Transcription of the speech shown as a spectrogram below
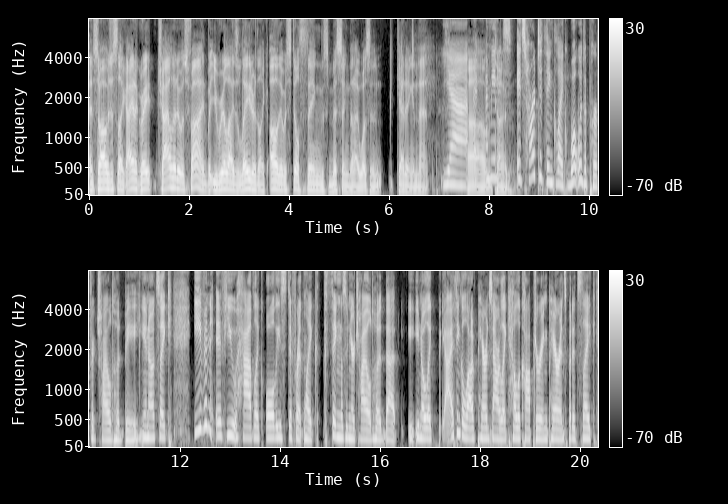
and so I was just like, I had a great childhood. It was fine, but you realize later, like, oh, there was still things missing that I wasn't getting in that Yeah, I, I um, mean, time. it's it's hard to think like what would the perfect childhood be. You know, it's like even if you have like all these different like things in your childhood that you know, like I think a lot of parents now are like helicoptering parents, but it's like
